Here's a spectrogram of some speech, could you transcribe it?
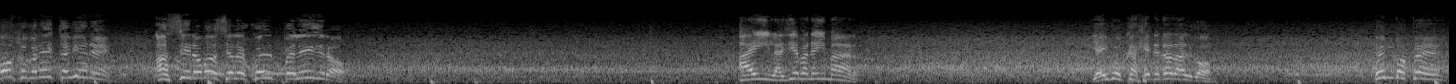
Ojo con este, viene. Así nomás se alejó el peligro. Ahí la lleva Neymar. Y ahí busca generar algo. Mbappé.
